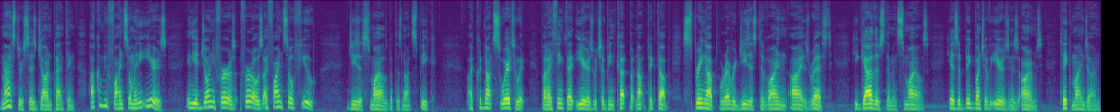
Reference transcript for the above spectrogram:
Master, says John, panting, how come you find so many ears? In the adjoining furrows, furrows I find so few. Jesus smiles but does not speak. I could not swear to it, but I think that ears which have been cut but not picked up spring up wherever Jesus' divine eyes rest. He gathers them and smiles. He has a big bunch of ears in his arms. Take mine, John,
